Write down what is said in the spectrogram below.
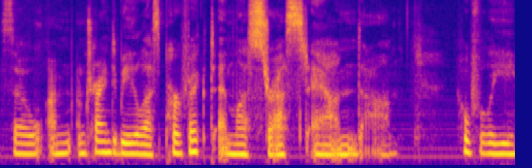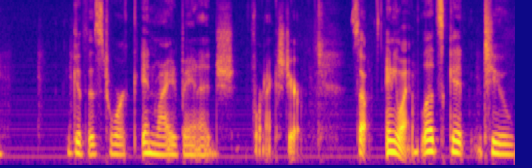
So I'm, I'm trying to be less perfect and less stressed and um, hopefully get this to work in my advantage for next year. So anyway, let's get to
